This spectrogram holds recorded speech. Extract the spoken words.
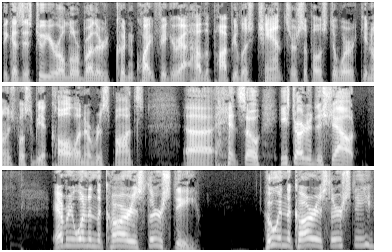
because his two year old little brother couldn't quite figure out how the populist chants are supposed to work. You know, there's supposed to be a call and a response. Uh, and so he started to shout, Everyone in the car is thirsty. Who in the car is thirsty?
